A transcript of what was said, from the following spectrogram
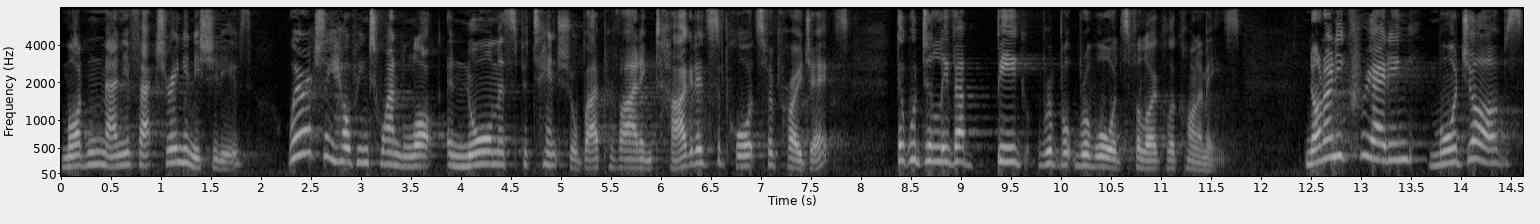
modern manufacturing initiatives, we're actually helping to unlock enormous potential by providing targeted supports for projects that will deliver big re rewards for local economies, not only creating more jobs,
